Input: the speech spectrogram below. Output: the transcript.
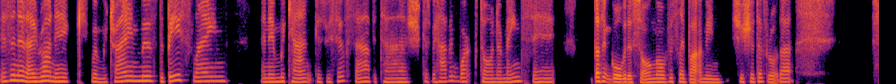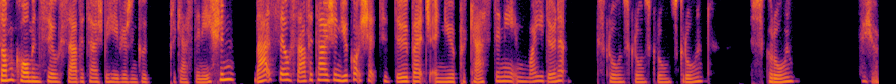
Isn't it ironic when we try and move the baseline and then we can't because we self sabotage because we haven't worked on our mindset? Doesn't go with the song, obviously, but I mean, she should have wrote that. Some common self sabotage behaviors include procrastination. That's self sabotaging. You've got shit to do, bitch, and you're procrastinating. Why are you doing it? Scrolling, scrolling, scrolling, scrolling, scrolling. Because your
